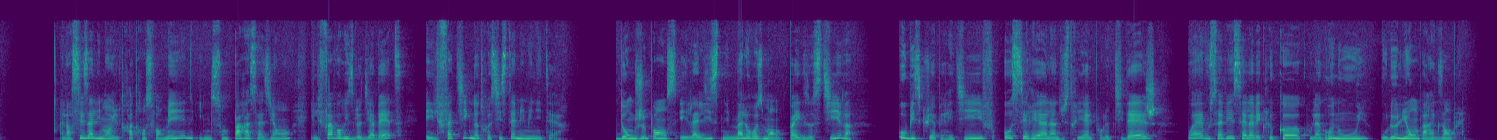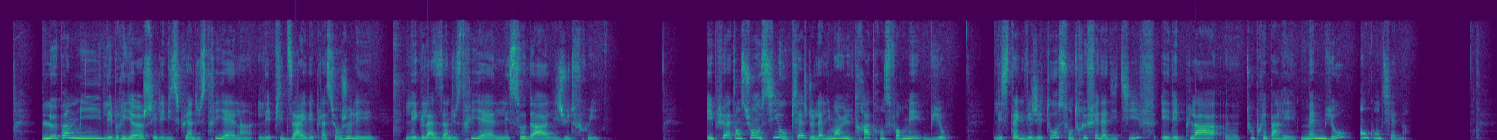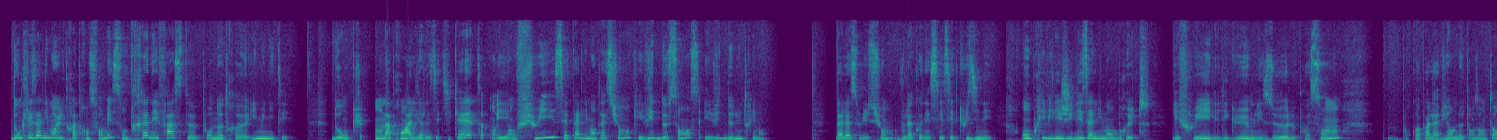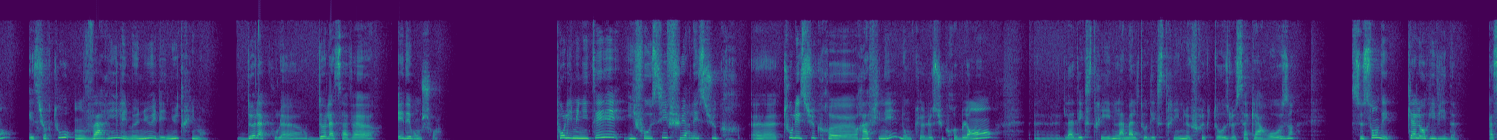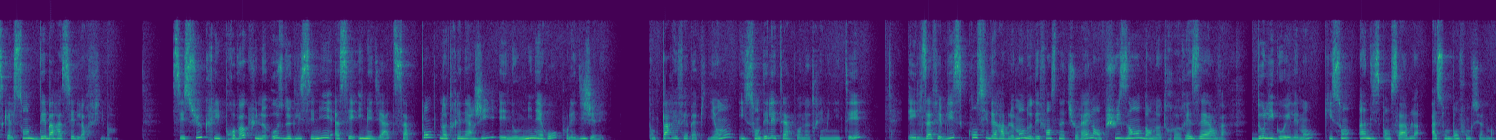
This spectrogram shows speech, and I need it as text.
Alors ces aliments ultra transformés, ils ne sont pas rassasiants, ils favorisent le diabète et ils fatiguent notre système immunitaire. Donc je pense, et la liste n'est malheureusement pas exhaustive, aux biscuits apéritifs, aux céréales industrielles pour le petit-déj, ouais, vous savez, celle avec le coq ou la grenouille, ou le lion par exemple. Le pain de mie, les brioches et les biscuits industriels, les pizzas et les plats surgelés, les glaces industrielles, les sodas, les jus de fruits. Et puis attention aussi au piège de l'aliment ultra transformé bio. Les steaks végétaux sont truffés d'additifs et les plats euh, tout préparés, même bio, en contiennent. Donc les aliments ultra transformés sont très néfastes pour notre euh, immunité. Donc on apprend à lire les étiquettes et on fuit cette alimentation qui est vide de sens et vide de nutriments. Bah, la solution, vous la connaissez, c'est de cuisiner. On privilégie les aliments bruts, les fruits, les légumes, les œufs, le poisson, pourquoi pas la viande de temps en temps, et surtout on varie les menus et les nutriments, de la couleur, de la saveur et des bons choix. Pour l'immunité, il faut aussi fuir les sucres, euh, tous les sucres euh, raffinés, donc euh, le sucre blanc, la dextrine, la maltodextrine, le fructose, le saccharose, ce sont des calories vides parce qu'elles sont débarrassées de leurs fibres. Ces sucres, provoquent une hausse de glycémie assez immédiate, ça pompe notre énergie et nos minéraux pour les digérer. Donc par effet papillon, ils sont délétères pour notre immunité et ils affaiblissent considérablement nos défenses naturelles en puisant dans notre réserve d'oligo-éléments qui sont indispensables à son bon fonctionnement.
